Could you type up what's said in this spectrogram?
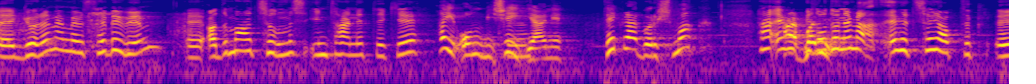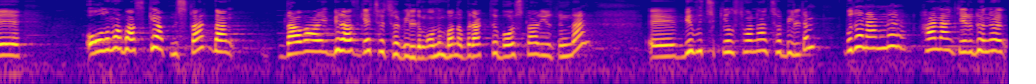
Ee, görememe sebebim e, adıma açılmış internetteki... hayır onun bir şey yani tekrar barışmak. Ha evet Ha, biz bana- o döneme evet şey yaptık. Ee, oğluma baskı yapmışlar. Ben davayı biraz geç açabildim. Onun bana bıraktığı borçlar yüzünden. Ee, bir buçuk yıl sonra açabildim. Bu dönemde hala geri dönme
